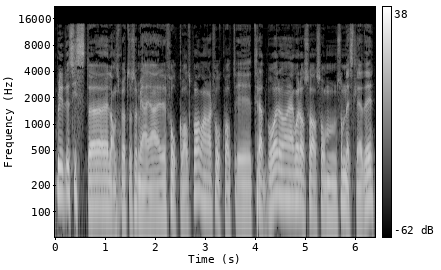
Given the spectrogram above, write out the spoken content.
blir det siste landsmøtet som jeg er folkevalgt på. Jeg har vært folkevalgt i 30 år, og jeg går også av som, som nestleder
